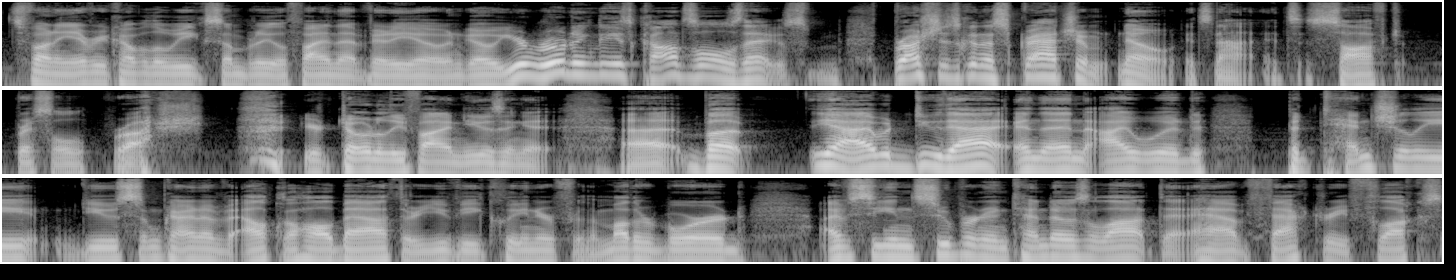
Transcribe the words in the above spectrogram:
It's funny every couple of weeks somebody will find that video and go, "You're ruining these consoles. That brush is going to scratch them." No, it's not. It's a soft bristle brush. You're totally fine using it, uh, but yeah, I would do that, and then I would potentially use some kind of alcohol bath or UV cleaner for the motherboard. I've seen Super Nintendos a lot that have factory flux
